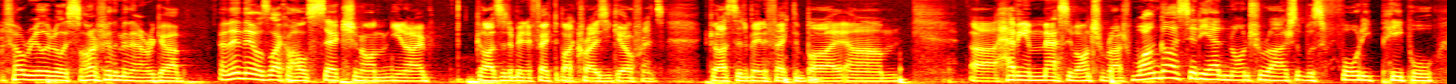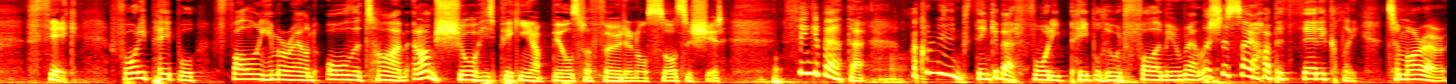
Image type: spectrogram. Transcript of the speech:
I felt really, really sorry for them in that regard. And then there was like a whole section on, you know, guys that have been affected by crazy girlfriends, guys that have been affected by um, uh, having a massive entourage. One guy said he had an entourage that was 40 people thick. 40 people following him around all the time. And I'm sure he's picking up bills for food and all sorts of shit. Think about that. I couldn't even think about 40 people who would follow me around. Let's just say, hypothetically, tomorrow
